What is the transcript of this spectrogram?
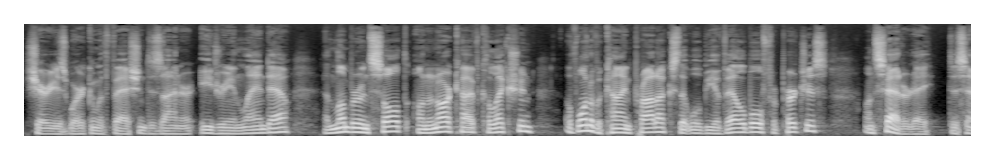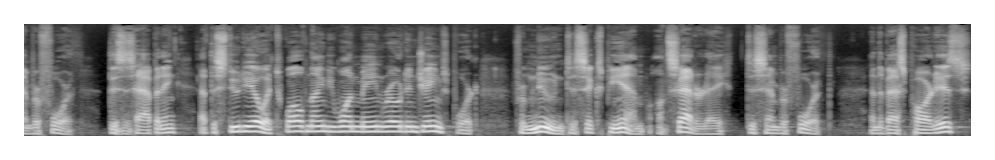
Sherry is working with fashion designer Adrian Landau and Lumber and Salt on an archive collection of one of a kind products that will be available for purchase on Saturday, December 4th. This is happening at the studio at 1291 Main Road in Jamesport from noon to 6 p.m. on Saturday, December 4th. And the best part is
